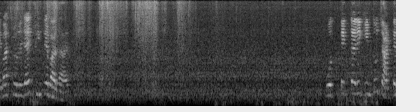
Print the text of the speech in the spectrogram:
এবার চলে যায় ফিতে বাঁধায় প্রত্যেকটারই কিন্তু চারটে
